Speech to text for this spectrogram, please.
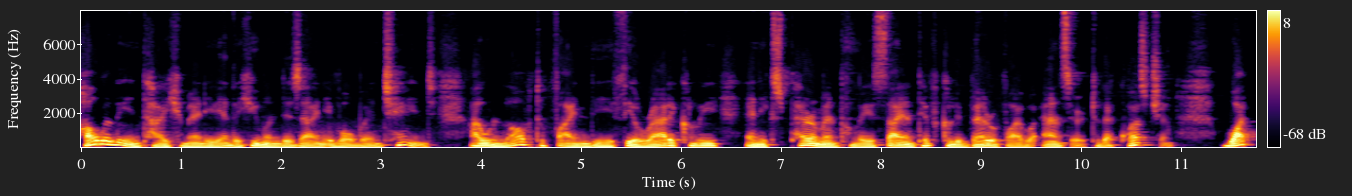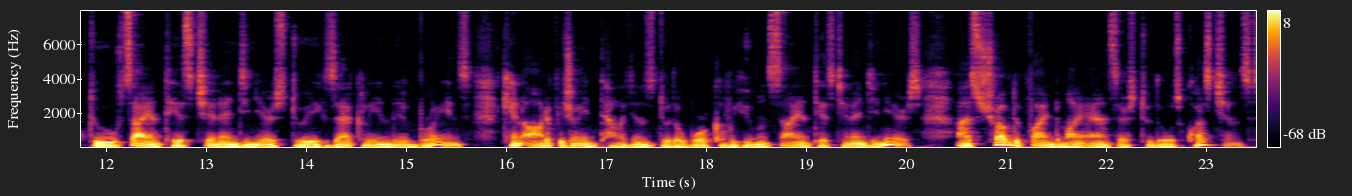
how will the entire humanity and the human design evolve and change? I would love to find the theoretically and experimentally scientifically verifiable answer to that question. What do scientists and engineers do exactly in their brains? Can artificial intelligence do the work of human scientists and engineers? I strive to find my answers to those questions.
